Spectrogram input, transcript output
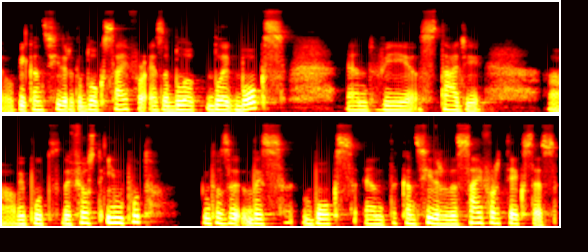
uh, we consider the block cipher as a block, black box and we study, uh, we put the first input into the, this box and consider the ciphertext as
